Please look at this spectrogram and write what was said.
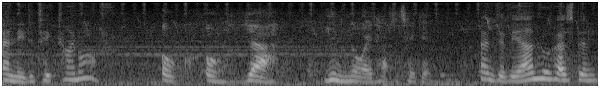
and need to take time off? Oh, oh, yeah. You know I'd have to take it. And Vivienne, who has been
